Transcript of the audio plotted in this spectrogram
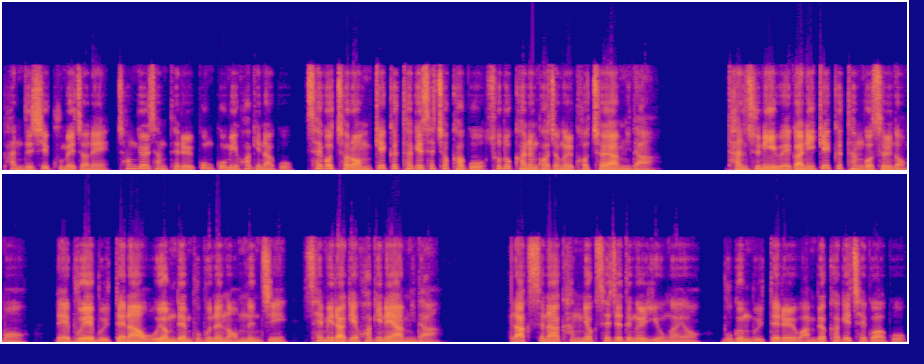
반드시 구매 전에 청결 상태를 꼼꼼히 확인하고 새 것처럼 깨끗하게 세척하고 소독하는 과정을 거쳐야 합니다. 단순히 외관이 깨끗한 것을 넘어 내부의 물때나 오염된 부분은 없는지 세밀하게 확인해야 합니다. 락스나 강력 세제 등을 이용하여 묵은 물때를 완벽하게 제거하고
